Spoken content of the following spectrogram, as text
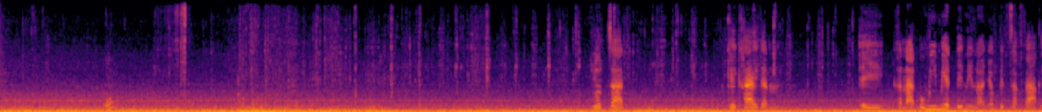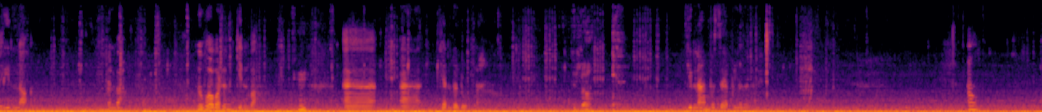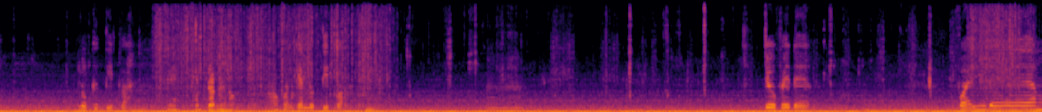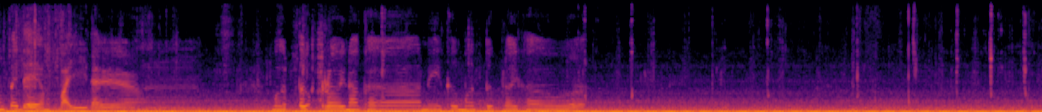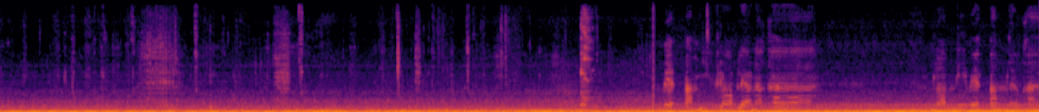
โอ้รสจัดคล้ายๆกันไอขนาดบ่มีเม็ดเด้นี่เนาะยังเป็นสากๆลิ้นเนาะเป็นปะคือพอว่าท่านกินปะหืมอ่าอ่าแคนกระดูกนะกินแล้วกินน้ำบ่แซ่บเลยเลยเอ้า รถคือติดวะฝนจัดหน่อยเนาะเอาคนแกนรถติดวะอืมอืมเจอไฟแดง ไฟแดง ไฟแดง ไฟแดง มืดตึ๊บเลยนะคะ นี่คือมืดตึ๊บเลยค่ะ ปั๊มอีกรอบแล้วนะคะ รอบนี้แวะปั๊มแล้วค่ะ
